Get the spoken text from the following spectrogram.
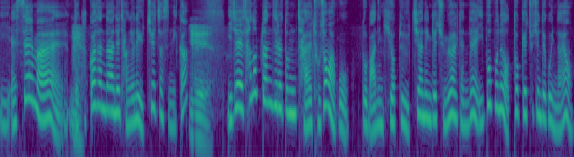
이 SMR 이제 네. 국가산단을 작년에 유치했지 않습니까? 예. 이제 산업단지를 좀 잘 조성하고 또 많은 기업들 유치하는 게 중요할 텐데 이 부분은 어떻게 추진되고 있나요?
